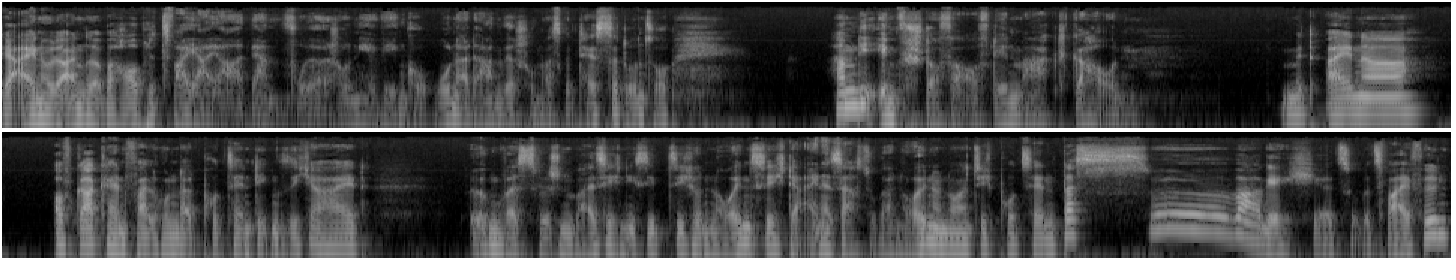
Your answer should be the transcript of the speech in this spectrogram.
Der eine oder andere behauptet zwar, ja, ja, wir haben früher schon hier wegen Corona, da haben wir schon was getestet und so. Haben die Impfstoffe auf den Markt gehauen. Mit einer auf gar keinen Fall hundertprozentigen Sicherheit irgendwas zwischen, weiß ich nicht, 70 und 90. Der eine sagt sogar 99 Prozent. Das äh, wage ich äh, zu bezweifeln.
